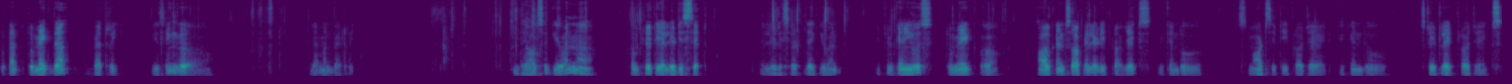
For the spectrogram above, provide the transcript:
to con to make the battery using uh, lemon battery they also given a complete led set led set they given which you can use to make uh, all kinds of led projects. You can do smart city project you can do street light projects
